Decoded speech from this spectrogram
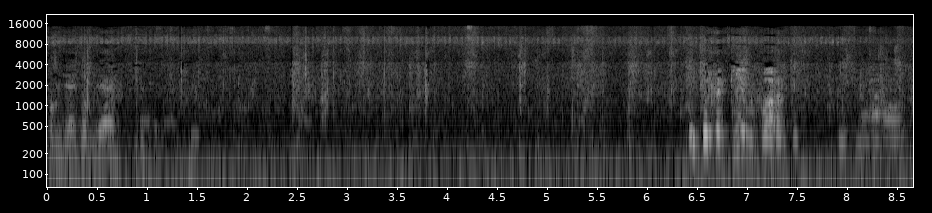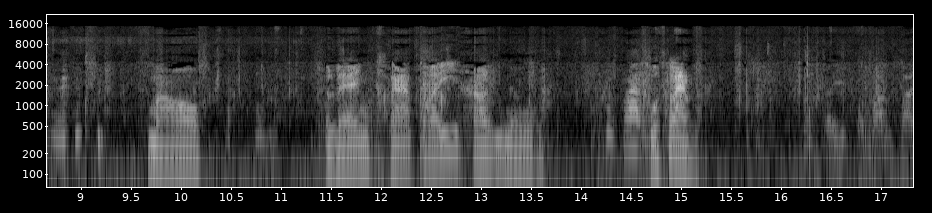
không dễ không dễ màu lên khá trấy hơi nữa của thlan ទៅបានបាន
